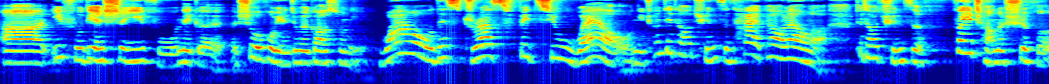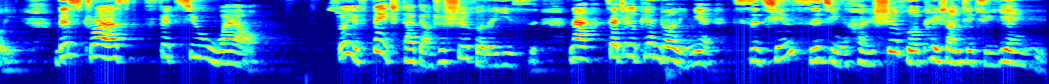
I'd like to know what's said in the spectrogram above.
啊、衣服店试衣服，那个售货员就会告诉你，Wow, this dress fits you well。你穿这条裙子太漂亮了，这条裙子非常的适合你。This dress fits you well。所以 fit 它表示适合的意思。那在这个片段里面，此情此景很适合配上这句谚语。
